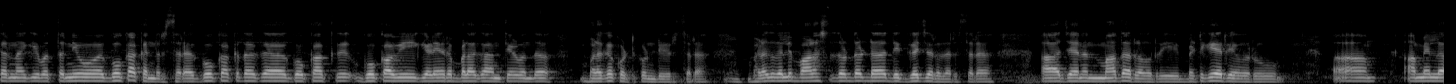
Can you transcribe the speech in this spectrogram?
ಥರನಾಗಿ ಇವತ್ತು ನೀವು ಗೋಕಾಕ್ ಅಂದ್ರೆ ಸರ್. ಗೋಕಾಕ್ದಾಗ ಗೋಕಾಕ್, ಗೋಕಾವಿ ಗೆಳೆಯರ ಬಳಗ ಅಂತೇಳಿ ಒಂದು ಬಳಗ ಕೊಟ್ಕೊಂಡಿವ್ರಿ ಸರ್. ಬಳಗದಲ್ಲಿ ಭಾಳಷ್ಟು ದೊಡ್ಡ ದೊಡ್ಡ ದಿಗ್ಗಜರು ಅದಾರ ಸರ್. ಜಯಾನಂದ್ ಮಾದರ್ ಅವ್ರಿ, ಬೆಟಗೇರಿ ಅವರು ಆಮೇಲೆ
